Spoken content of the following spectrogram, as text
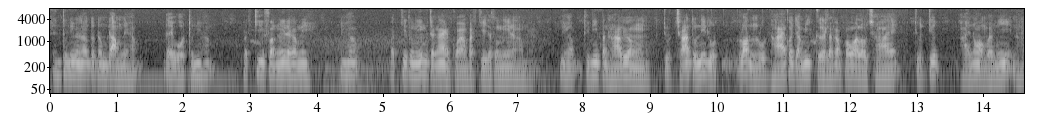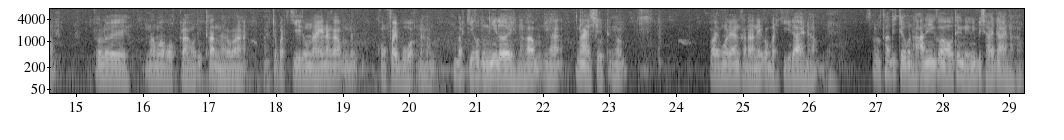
เห็นตัวนี้ไหมครับตัวดำๆนี่ครับไดโอดตัวนี้ครับ บัตรกรีฝั่งนี้เลยครับนี่นี่ครับบัตรกีตรงนี้มันจะง่ายกว่าบัตรกีจากตรงนี้นะครับเนี่ย นี่ครับทีนี้ปัญหาเรื่องจุดชาร์จตัวนี้หลุดล่อนหลุดหายก็จะไม่เกิดแล้วครับ เพราะว่าเราใช้จุดยึดภายนอกแบบนี้นะครับ ก็เลยนำมาบอกกล่าวทุกท่านนะครับว่าจะบัตรกีตรงไหนนะครับของไฟบวกนะครับ บัตรกีเขาตรงนี้เลยนะครับนี่ฮะง่ายสุดนะครับไฟหัวแรงขนาดนี้ก็บัตรกีได้นะครับสำหรับท่านที่เจอปัญหานี้ก็เอาเทคนิคนี้ไปใช้ได้นะครับ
